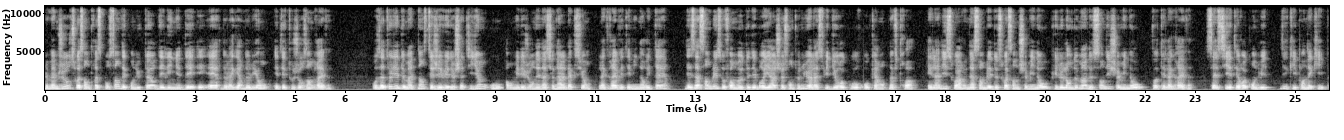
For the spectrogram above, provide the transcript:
Le même jour, 73% des conducteurs des lignes D et R de la gare de Lyon étaient toujours en grève. Aux ateliers de maintenance TGV de Châtillon, où, hormis les journées nationales d'action, la grève était minoritaire, des assemblées sous forme de débrayage se sont tenues à la suite du recours au 49-3. Et lundi soir, une assemblée de 60 cheminots, puis le lendemain de 110 cheminots, votaient la grève. Celle-ci était reconduite d'équipe en équipe.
